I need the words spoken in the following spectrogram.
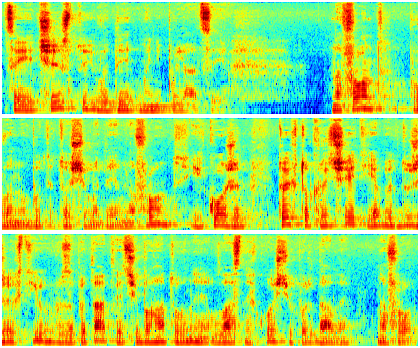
Це є чистої води маніпуляції. На фронт повинно бути те, що ми даємо на фронт. І кожен, той, хто кричить, я би дуже хотів запитати, чи багато вони власних коштів передали на фронт.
